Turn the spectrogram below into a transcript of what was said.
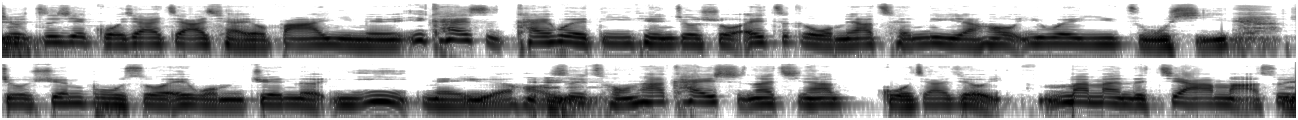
就这些国家加起来有八亿美元。一开始开会的第一天就说，哎，这个我们要成立，然后 UAE 主席就宣布说，哎，我们捐了一亿美元哈，所以从他开始，那其他国家就慢慢的加码，所以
